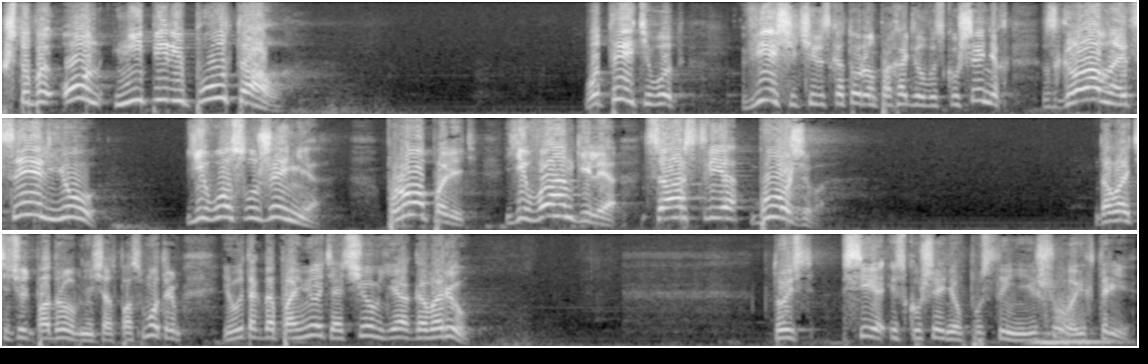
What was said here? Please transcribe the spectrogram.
Чтобы он не перепутал вот эти вот вещи, через которые он проходил в искушениях, с главной целью его служения. Проповедь Евангелия Царствия Божьего. Давайте чуть подробнее сейчас посмотрим, и вы тогда поймете, о чем я говорю. То есть, все искушения в пустыне Иешуа, их три,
